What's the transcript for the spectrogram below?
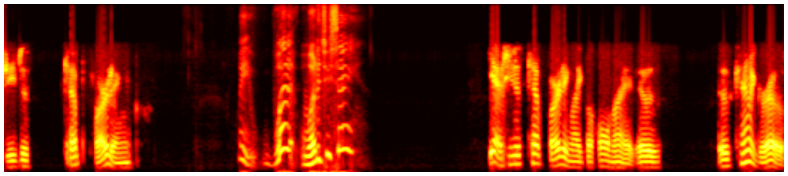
she just kept farting. Wait, what? What did you say? Yeah, she just kept farting like the whole night. It was, it was kind of gross.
